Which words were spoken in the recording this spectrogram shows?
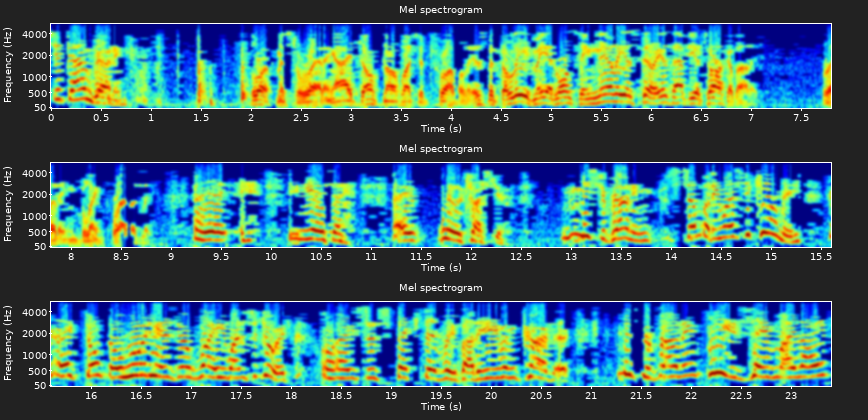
Sit down, Browning. Look, Mr. Redding, I don't know what your trouble is, but believe me, it won't seem nearly as serious after you talk about it. Redding blinked rapidly. Uh, yes, I, I will trust you. Mr. Browning, somebody wants to kill me. I don't know who it is or why he wants to do it. Oh, I suspect everybody, even Carter. Mr. Browning, please save my life.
